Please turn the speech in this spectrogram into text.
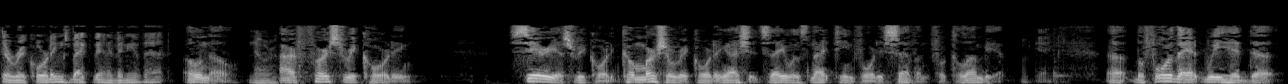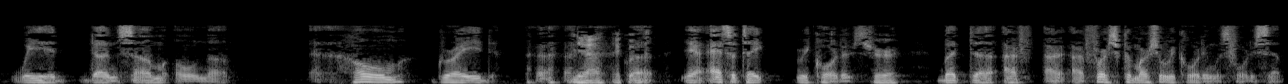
there recordings back then of any of that? Oh no. No. Our first recording, serious recording, commercial recording, I should say, was 1947 for Columbia. Okay. Uh, before that, we had uh, we had done some on uh, home grade, Yeah. uh, yeah, acetate recorders. sure. But uh, our, our our first commercial recording was 47.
